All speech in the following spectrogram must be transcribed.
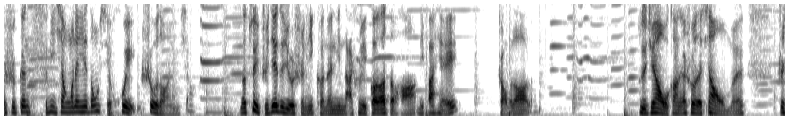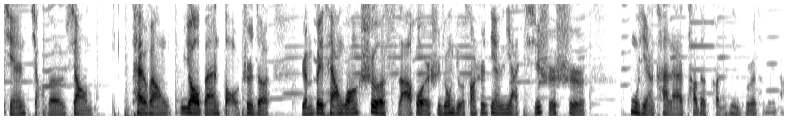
就是跟磁力相关的一些东西会受到影响。那最直接的就是你可能你拿出你高德导航，你发现哎找不到了。对，就像我刚才说的，像我们之前讲的，像太阳耀斑导致的人被太阳光射死啊，或者是永久丧失电力啊，其实是目前看来它的可能性不是特别大，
